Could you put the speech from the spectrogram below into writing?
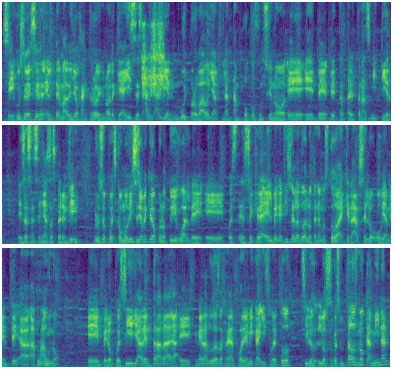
Sí, justo decir el, tema de Johan Cruyff, ¿no? De que ahí es alguien muy probado y al final tampoco funcionó eh, eh, de, tratar de transmitir esas enseñanzas. Pero en fin, Russo, pues como dices, yo me quedo con lo tuyo igual de, eh, pues se queda, el beneficio de la duda lo tenemos todo, hay que dárselo obviamente a, a Pauno. Eh, pero pues sí, ya de entrada eh, genera dudas, va a generar polémica y sobre todo si los resultados no caminan,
